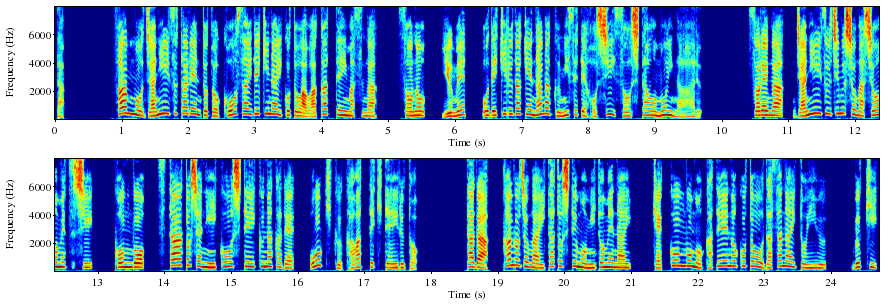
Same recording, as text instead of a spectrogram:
た。ファンもジャニーズタレントと交際できないことは分かっていますが、その夢をできるだけ長く見せてほしいそうした思いがある。それが、ジャニーズ事務所が消滅し、今後、スタート社に移行していく中で、大きく変わってきていると。ただ、彼女がいたとしても認めない、結婚後も家庭のことを出さないという、武器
